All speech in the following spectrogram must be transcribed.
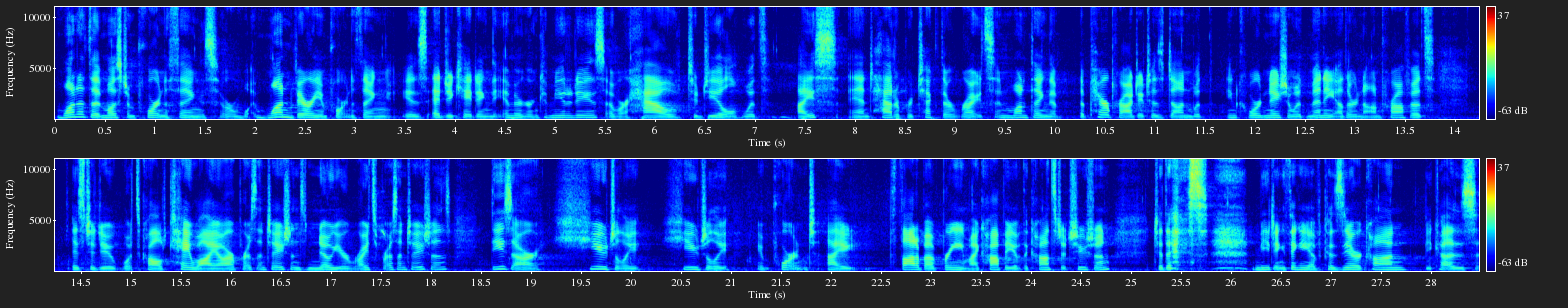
One of the most important things, or one very important thing, is educating the immigrant communities over how to deal with ICE and how to protect their rights. And one thing that the PAIR Project has done with, in coordination with many other nonprofits is to do what's called KYR presentations, Know Your Rights presentations. These are hugely, hugely important. I thought about bringing my copy of the Constitution to this meeting, thinking of Khizr Khan, because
